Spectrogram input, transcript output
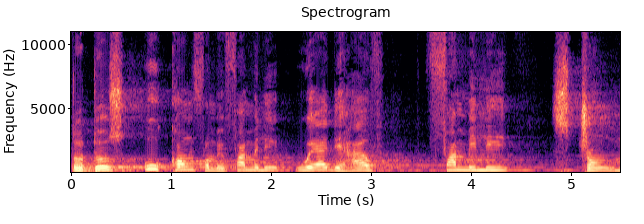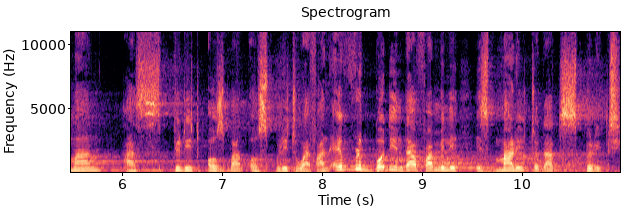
to those who come from a family where they have family strong man as spirit husband or spirit wife, and everybody in that family is married to that spirit.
